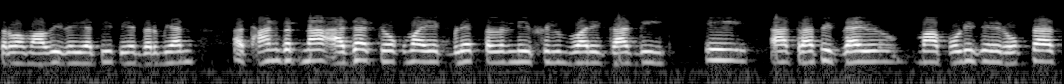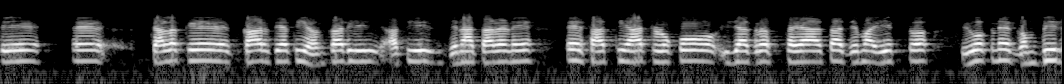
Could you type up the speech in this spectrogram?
કરવામાં આવી રહી હતી. તે દરમિયાન થાનગઢના આઝાદ ચોકમાં એક બ્લેક કલરની ફિલ્મ વાળી ગાડી આ ટ્રાફિક ડ્રાઈવમાં પોલીસે રોકતા તે ચાલકે કાર ત્યાંથી હંકારી હતી, જેના કારણે સાતથી આઠ લોકો ઈજાગ્રસ્ત થયા હતા, જેમાં એક યુવકને ગંભીર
